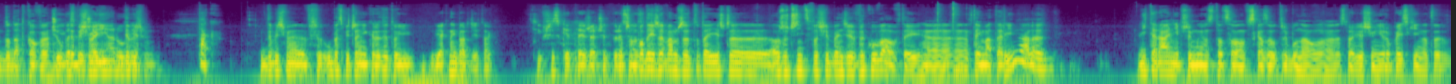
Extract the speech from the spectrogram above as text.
dodatkowe. Czy ubezpieczenia gdybyśmy, gdybyśmy, Tak. Gdybyśmy ubezpieczeni kredytu i jak najbardziej, tak. Czyli wszystkie te rzeczy, które znaczy, są... Podejrzewam, że tutaj jeszcze orzecznictwo się będzie wykuwało w tej, e, w tej materii, no ale literalnie przyjmując to, co wskazał Trybunał Sprawiedliwości Unii Europejskiej, no to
